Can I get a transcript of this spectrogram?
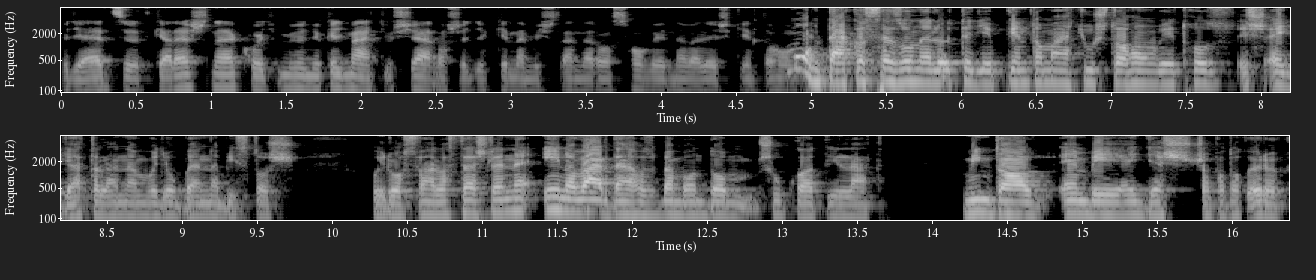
ugye edzőt keresnek, hogy mondjuk egy Mátyus János egyébként nem is lenne rossz honvéd nevelésként a Honvéd. Mondták a szezon előtt egyébként a Mátyust a Honvédhoz, és egyáltalán nem vagyok benne biztos, hogy rossz választás lenne. Én a Várdához bemondom Subka Attillát, mint a NBA egyes csapatok örök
